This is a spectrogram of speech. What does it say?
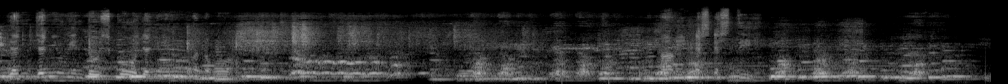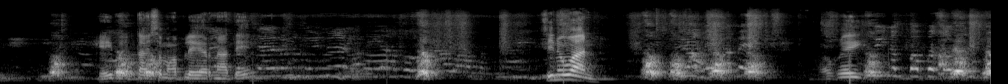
Yan, dyan yung Windows ko. Yan yung ano ko. Aking SSD. Okay, balik tayo sa mga player natin. Sino one? Okay. Uy, nagpapasawag ako.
